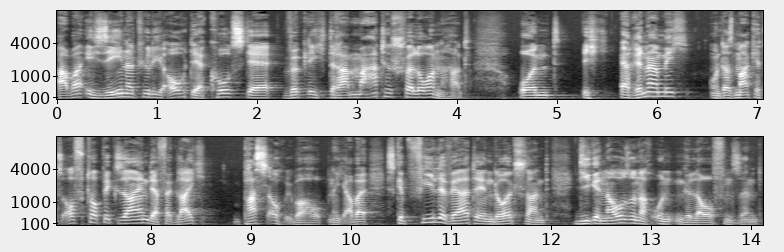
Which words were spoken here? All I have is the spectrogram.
Aber ich sehe natürlich auch der Kurs, der wirklich dramatisch verloren hat. Und ich erinnere mich und das mag jetzt off-topic sein, der Vergleich passt auch überhaupt nicht. Aber es gibt viele Werte in Deutschland, die genauso nach unten gelaufen sind.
